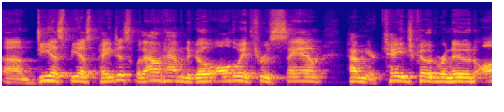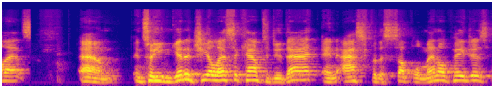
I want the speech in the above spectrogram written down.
um, DSBS pages without having to go all the way through SAM, having your cage code renewed, all that. Um, and so you can get a GLS account to do that and ask for the supplemental pages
